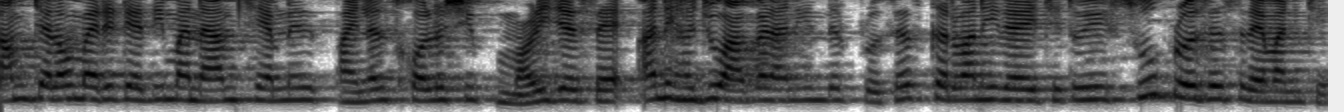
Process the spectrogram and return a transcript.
કામ ચલાવ મેરિટ યાદીમાં નામ છે, એમને ફાઇનલ સ્કોલરશિપ મળી જશે અને હજુ આગળ આની અંદર પ્રોસેસ કરવાની રહે છે, તો એ શું પ્રોસેસ રહેવાની છે,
